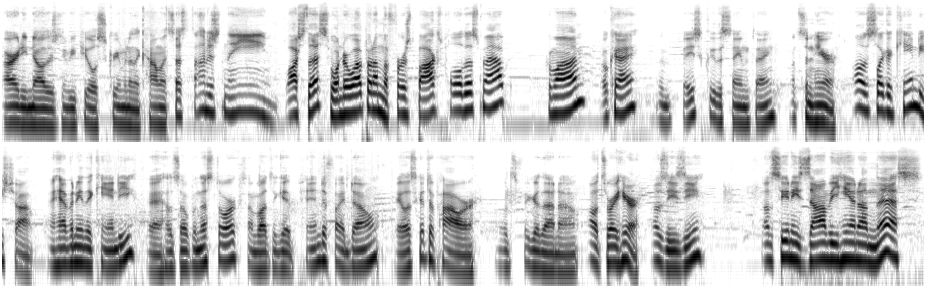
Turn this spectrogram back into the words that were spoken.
I already know there's gonna be people screaming in the comments. That's not his name. Watch this. Wonder Weapon on the first box pull of this map. Come on. Okay. Basically the same thing. What's in here? Oh, it's like a candy shop. I have any of the candy? Okay, let's open this door because I'm about to get pinned if I don't. Okay, let's get to power. Let's figure that out. Oh, it's right here. That was easy. Don't see any zombie hand on this.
